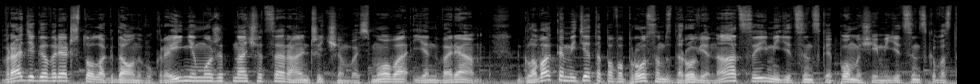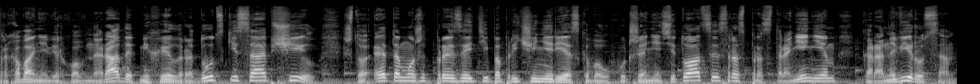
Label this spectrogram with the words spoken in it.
В Раде говорят, что локдаун в Украине может начаться раньше, чем 8 января. Глава Комитета по вопросам здоровья нации, медицинской помощи и медицинского страхования Верховной Рады Михаил Радуцкий сообщил, что это может произойти по причине резкого ухудшения ситуации с распространением коронавируса.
